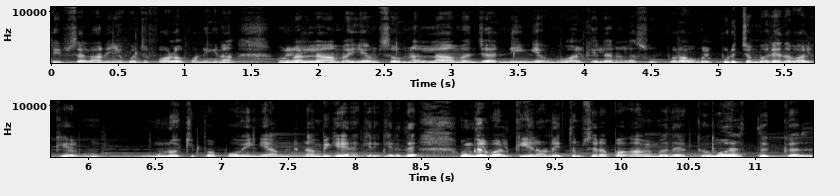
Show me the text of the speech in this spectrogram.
டிப்ஸ் எல்லாம் நீங்கள் கொஞ்சம் ஃபாலோ பண்ணிங்கன்னா உங்களுக்கு நல்லா அமையும். ஸோ நல்லா அமைஞ்சால் நீங்கள் உங்கள் வாழ்க்கையில் நல்லா சூப்பராக உங்களுக்கு பிடிச்ச மாதிரி அந்த வாழ்க்கையை முன்னோக்கி போவீங்க அப்படின்ற நம்பிக்கை எனக்கு இருக்கிறது. உங்கள் வாழ்க்கையில் அனைத்தும் சிறப்பாக அமைவதற்கு வாழ்த்துக்கள்.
